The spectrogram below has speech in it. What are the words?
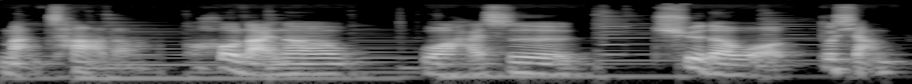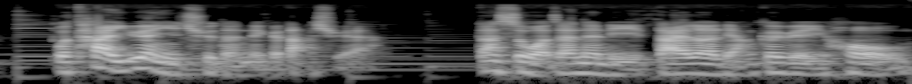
蛮差的。后来呢，我还是去了我不想、不太愿意去的那个大学。但是我在那里待了两个月以后，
